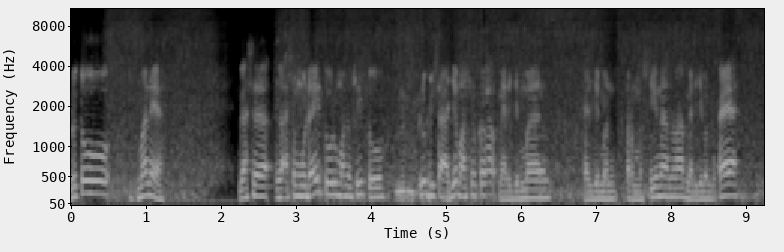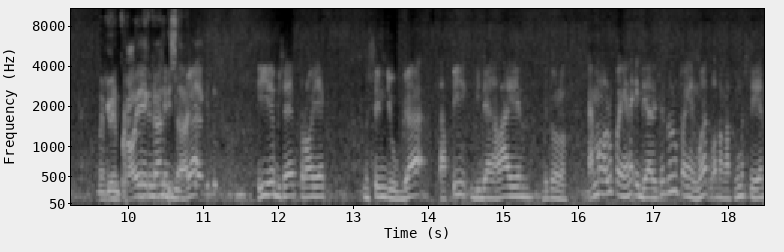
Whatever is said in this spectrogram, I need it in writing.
lu tuh gimana ya? Gak se nggak semudah itu lu masuk situ. Hmm. Lu bisa aja masuk ke manajemen, manajemen permesinan lah, manajemen pokoknya Manajemen proyek kan Mesin-mesin bisa juga. aja gitu. Iya bisa proyek mesin juga tapi bidang lain gitu loh. Emang lu pengennya idealisnya tuh lu pengen banget otak atik mesin,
